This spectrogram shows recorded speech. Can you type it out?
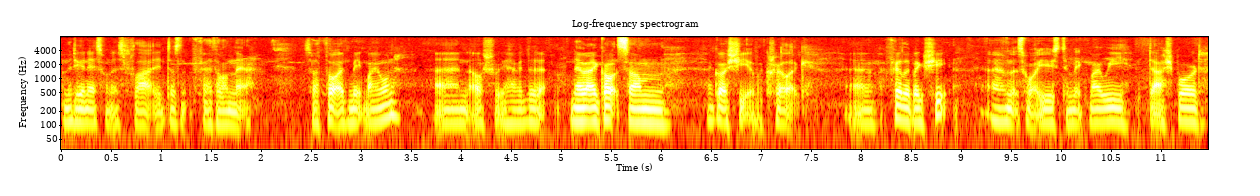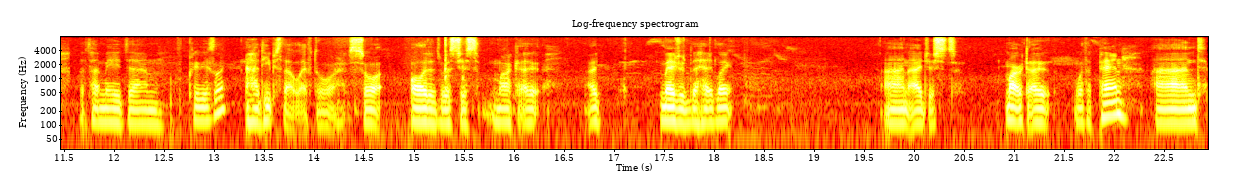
and the JNS one is flat, it doesn't fit on there. So I thought I'd make my own, and I'll show you how I did it. Now I got some, I got a sheet of acrylic, um, a fairly big sheet. Um, that's what I used to make my wee dashboard that I made um, previously. I had heaps of that left over, so all I did was just mark it out. I measured the headlight, and I just marked it out with a pen and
